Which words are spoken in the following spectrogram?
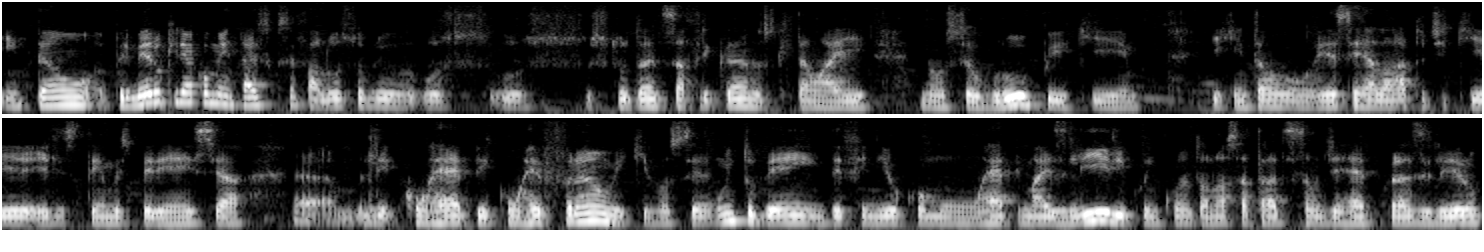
Então, primeiro eu queria comentar isso que você falou sobre os, os estudantes africanos que estão aí no seu grupo e que, e que então esse relato de que eles têm uma experiência é, com rap, com refrão e que você muito bem definiu como um rap mais lírico, enquanto a nossa tradição de rap brasileiro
